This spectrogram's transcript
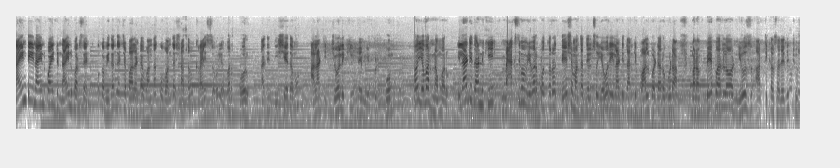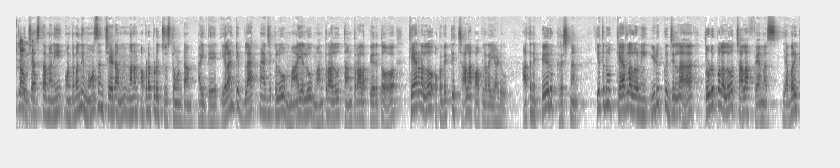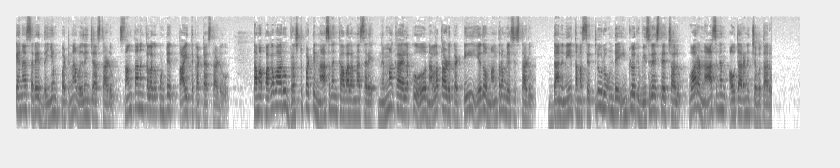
ninety nine point nine percent ఒక విధంగా చెప్పాలంటే వందకు వంద శాతం క్రైస్తవులు ఎవరు పోరు. అది నిషేధము. అలాంటి జోలికి మేము ఎప్పుడు పోము కూడా. ఎవరు నమ్మరు. ఇలాంటి దానికి మాక్సిమం ఎవరు పోతారో దేశం అంతా తెలుసు. ఎవరు ఇలాంటి దానికి పాల్పడ్డారో కూడా మనం పేపర్లో న్యూస్ ఆర్టికల్స్ అనేది చూస్తూ చేస్తామని కొంతమంది మోసం చేయడం మనం అప్పుడప్పుడు చూస్తూ ఉంటాం. అయితే ఇలాంటి బ్లాక్ మ్యాజిక్లు మాయలు మంత్రాలు తంత్రాల పేరుతో కేరళలో ఒక వ్యక్తి చాలా పాపులర్ అయ్యాడు. అతని పేరు కృష్ణన్. ఇతను కేరళలోని ఇడుక్కు జిల్లా తుడుపులలో చాలా ఫేమస్. ఎవరికైనా సరే దయ్యం పట్టినా వదిలించేస్తాడు. సంతానం కలగకుంటే తాయిత్తు కట్టేస్తాడు. తమ పగవారు భ్రష్టు పట్టి నాశనం కావాలన్నా సరే నిమ్మకాయలకు నల్లతాడు కట్టి ఏదో మంత్రం వేసిస్తాడు. దానిని తమ శత్రువులు ఉండే ఇంట్లోకి విసిరేస్తే చాలు. వారు నాశనం అవుతారని చెబుతారు.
